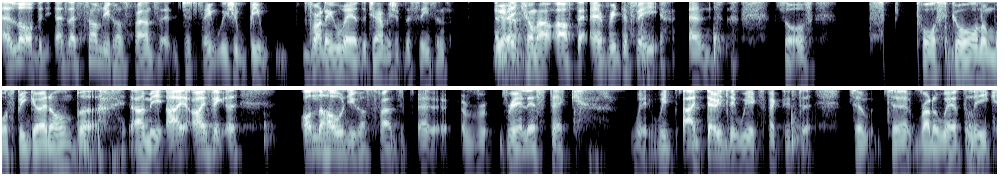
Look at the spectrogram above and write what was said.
a lot of the there's some Newcastle fans that just think we should be running away with the championship this season, and yeah. they come out after every defeat and sort of pour scorn on what's been going on. But I mean, I I think uh, on the whole, Newcastle fans are, are realistic. We, we I don't think we expected to to to run away with the league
